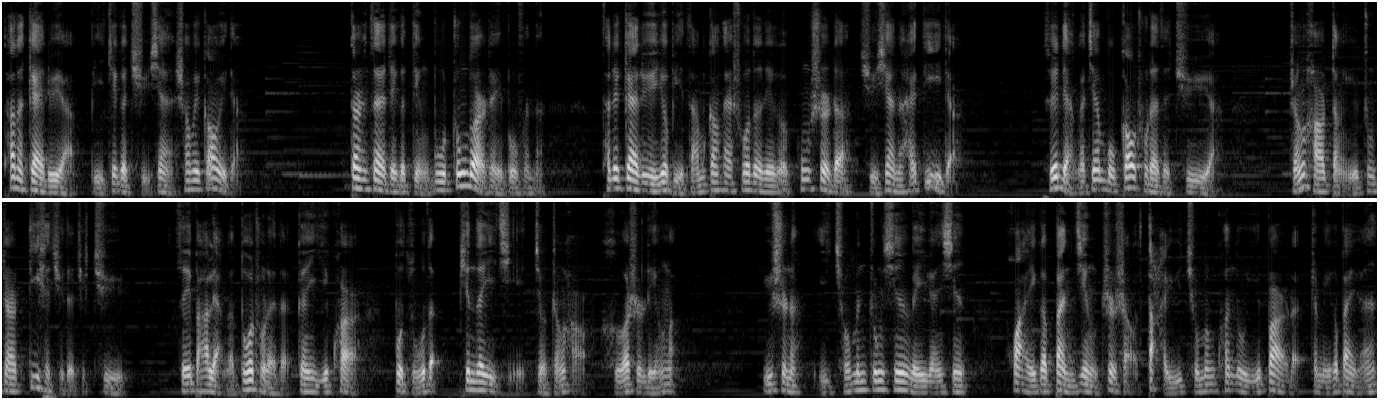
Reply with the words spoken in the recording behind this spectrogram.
它的概率啊比这个曲线稍微高一点，但是在这个顶部中段这一部分呢，它这概率又比咱们刚才说的这个公式的曲线呢还低一点，所以两个肩部高出来的区域啊，正好等于中间低下去的这区域，所以把两个多出来的跟一块不足的拼在一起，就正好和是零了。于是呢，以球门中心为圆心，画一个半径至少大于球门宽度一半的这么一个半圆。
